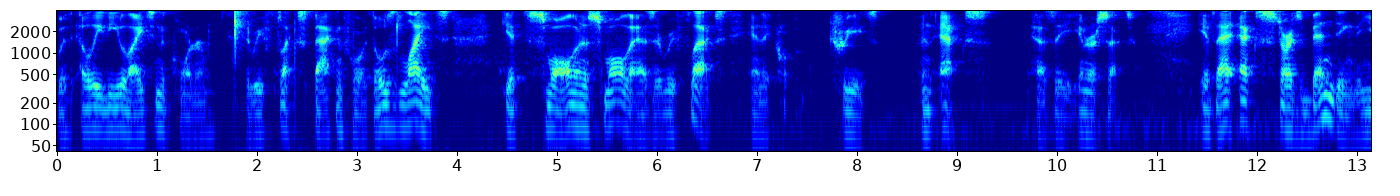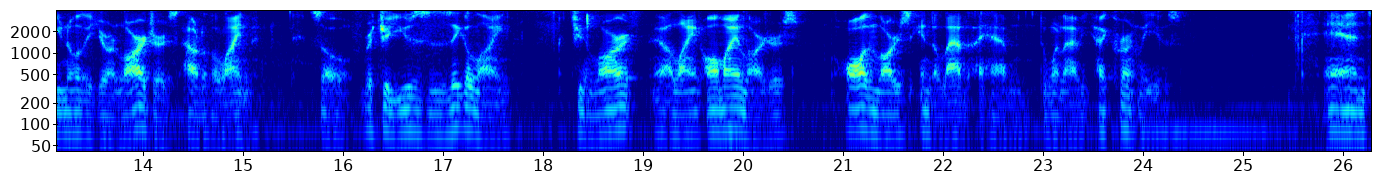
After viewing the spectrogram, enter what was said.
with LED lights in the corner that reflects back and forth. Those lights get smaller and smaller as it reflects and it creates an X as they intersect. If that X starts bending, then you know that your enlarger is out of alignment. So Richard uses a Zig-Align to enlarge, align all my enlargers, all enlargers in the lab that I have, the one I, I currently use. And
